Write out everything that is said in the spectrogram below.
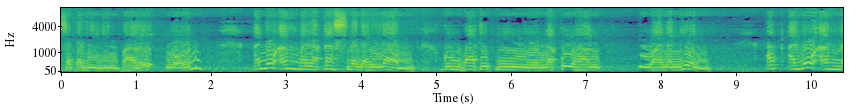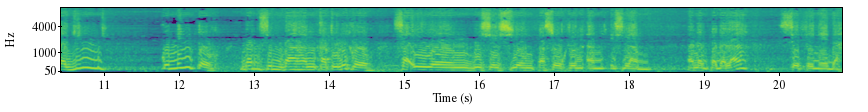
sa pagiging pare noon? Ano ang malakas na dahilan kung bakit ninyo nakuhang iwanan yun? At ano ang naging kuminto ng simbahang katoliko sa iyong desisyong pasukin ang Islam? Ang nagpadala? Si Pineda.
